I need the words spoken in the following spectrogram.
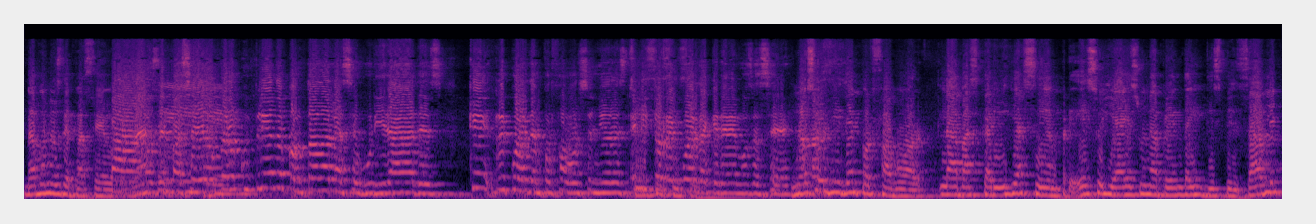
Vámonos de paseo. Vámonos de paseo, sí. pero cumpliendo con todas las seguridades. Que recuerden, por favor, señores. Sí, Elito sí, recuerda que debemos hacer. No se olviden, por favor, la mascarilla siempre. Eso ya es una prenda indispensable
